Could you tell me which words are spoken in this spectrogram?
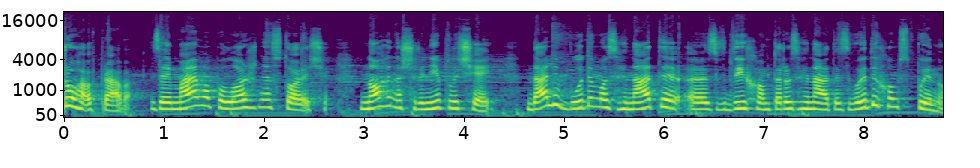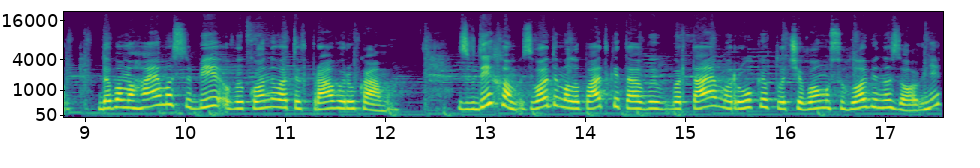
Друга вправа. Займаємо положення стоячи, ноги на ширині плечей. Далі будемо згинати е, з вдихом та розгинати з видихом спину. Допомагаємо собі виконувати вправи руками. З вдихом зводимо лопатки та вивертаємо руки в плечовому суглобі назовні,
